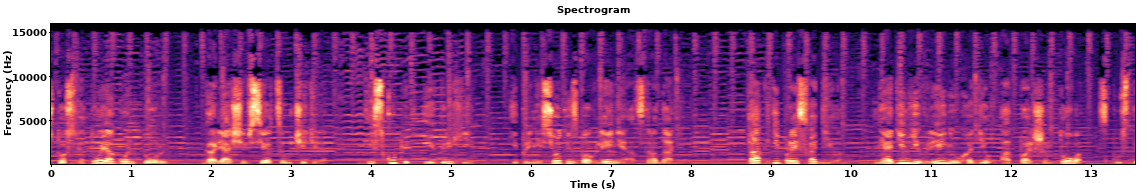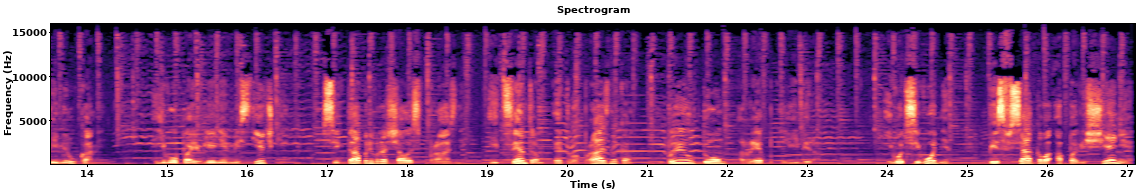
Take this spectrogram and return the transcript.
что святой огонь Торы, горящий в сердце учителя, искупит их грехи и принесет избавление от страданий. Так и происходило. Ни один еврей не уходил от Большимтова с пустыми руками. Его появление в местечке всегда превращалось в праздник, и центром этого праздника был дом Рэп Либера. И вот сегодня, без всякого оповещения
